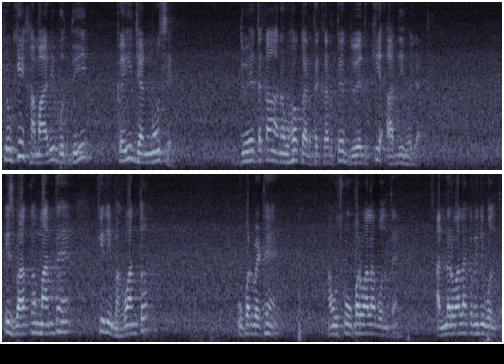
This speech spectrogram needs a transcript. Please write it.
क्योंकि हमारी बुद्धि कई जन्मों से द्वैत का अनुभव करते करते द्वैत की आदि हो जाती है। इस बात को हम मानते हैं कि नहीं, भगवान तो ऊपर बैठे हैं। हम उसको ऊपर वाला बोलते हैं, अंदर वाला कभी नहीं बोलते।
